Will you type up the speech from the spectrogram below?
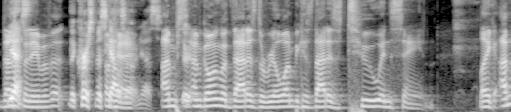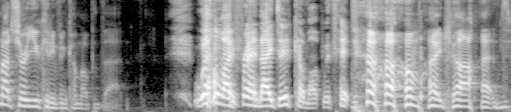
that's yes, the name of it? the Christmas Okay. calzone, yes. I'm There- I'm going with that as the real one because that is too insane. Like I'm not sure you could even come up with that. well, my friend, I did come up with it. oh my god.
